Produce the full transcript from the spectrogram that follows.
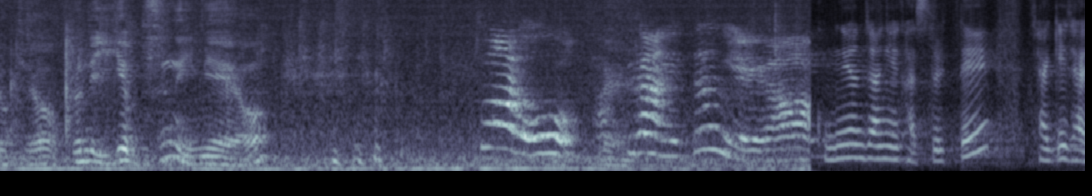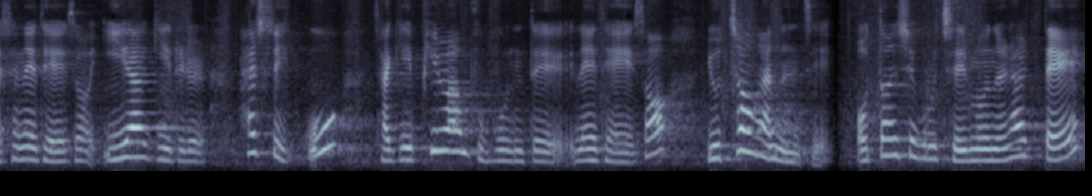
이렇게요. 그런데 이게 무슨 의미예요? 네. 바스라는 뜻이에요. 공연장에 갔을 때 자기 자신에 대해서 이야기를 할 수 있고 자기 필요한 부분들에 대해서 요청하는지 어떤 식으로 질문을 할 때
